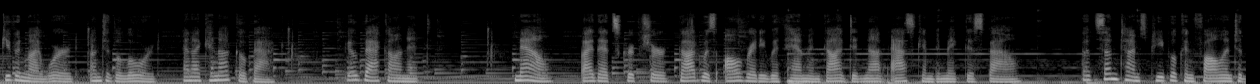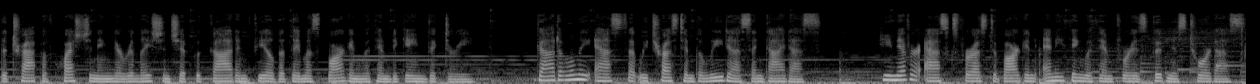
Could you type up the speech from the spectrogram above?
given my word, unto the Lord, and I cannot go back. Go back on it. Now, by that scripture, God was already with him and God did not ask him to make this vow. But sometimes people can fall into the trap of questioning their relationship with God and feel that they must bargain with Him to gain victory. God only asks that we trust Him to lead us and guide us. He never asks for us to bargain anything with Him for His goodness toward us.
